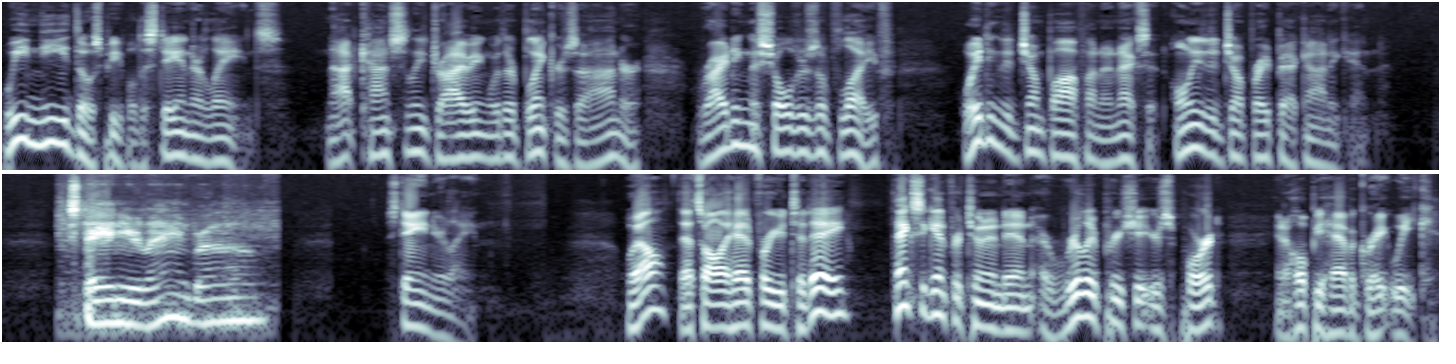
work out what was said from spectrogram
We need those people to stay in their lanes, not constantly driving with their blinkers on or riding the shoulders of life, waiting to jump off on an exit, only to jump right back on again. Stay in your lane, bro. Stay in your lane. Well, that's all I had for you today. Thanks again for tuning in. I really appreciate your support, and I hope you have a great week.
